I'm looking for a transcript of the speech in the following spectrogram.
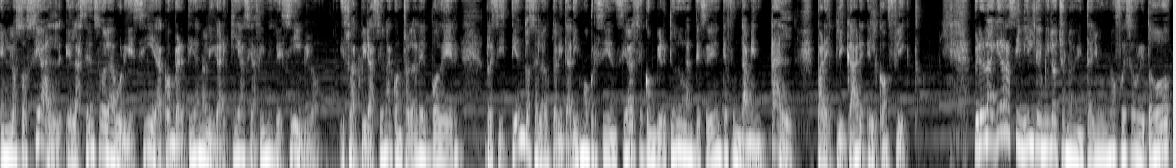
En lo social, el ascenso de la burguesía convertida en oligarquía hacia fines de siglo y su aspiración a controlar el poder, resistiéndose al autoritarismo presidencial, se convirtió en un antecedente fundamental para explicar el conflicto. Pero la guerra civil de 1891 fue sobre todo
